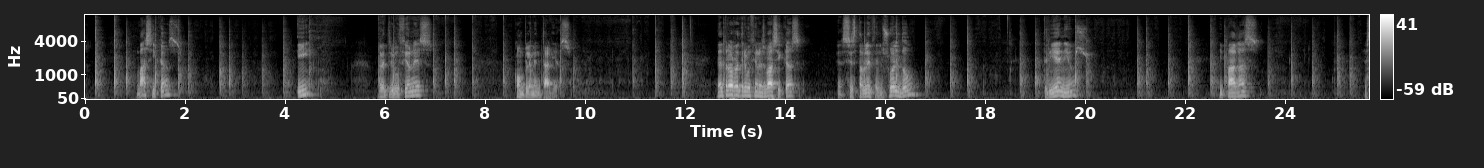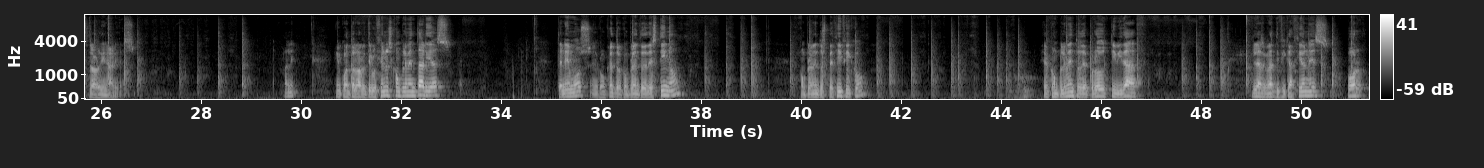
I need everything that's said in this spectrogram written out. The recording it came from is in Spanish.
básicas y retribuciones complementarias. Dentro de las retribuciones básicas eh, se establece el sueldo, trienios y pagas extraordinarias. En cuanto a las retribuciones complementarias, tenemos en concreto el complemento de destino, complemento específico, el complemento de productividad y las gratificaciones por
